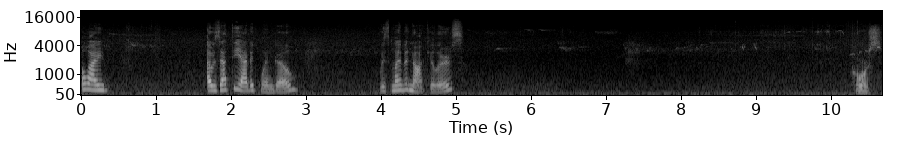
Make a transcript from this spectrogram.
Oh, I. I was at the attic window with my binoculars. Of course.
